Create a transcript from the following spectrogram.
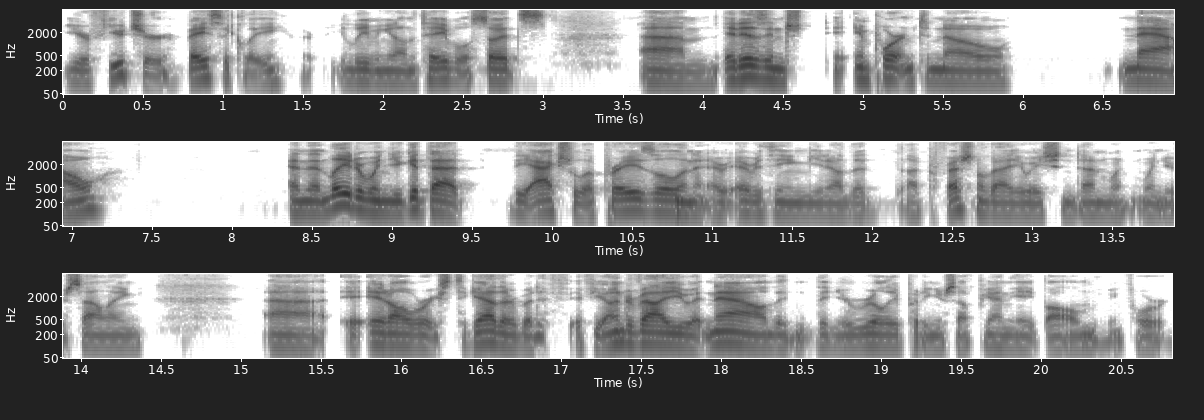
your future, basically, leaving it on the table. So it's um, it is in, important to know now, and then later when you get that the actual appraisal and everything, you know, the, uh professional valuation done when when you're selling, uh, it, it all works together. But if if you undervalue it now, then then you're really putting yourself behind the eight ball moving forward.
